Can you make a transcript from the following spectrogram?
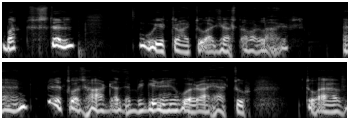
But still, we tried to adjust our lives. And it was hard at the beginning where I had to to have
